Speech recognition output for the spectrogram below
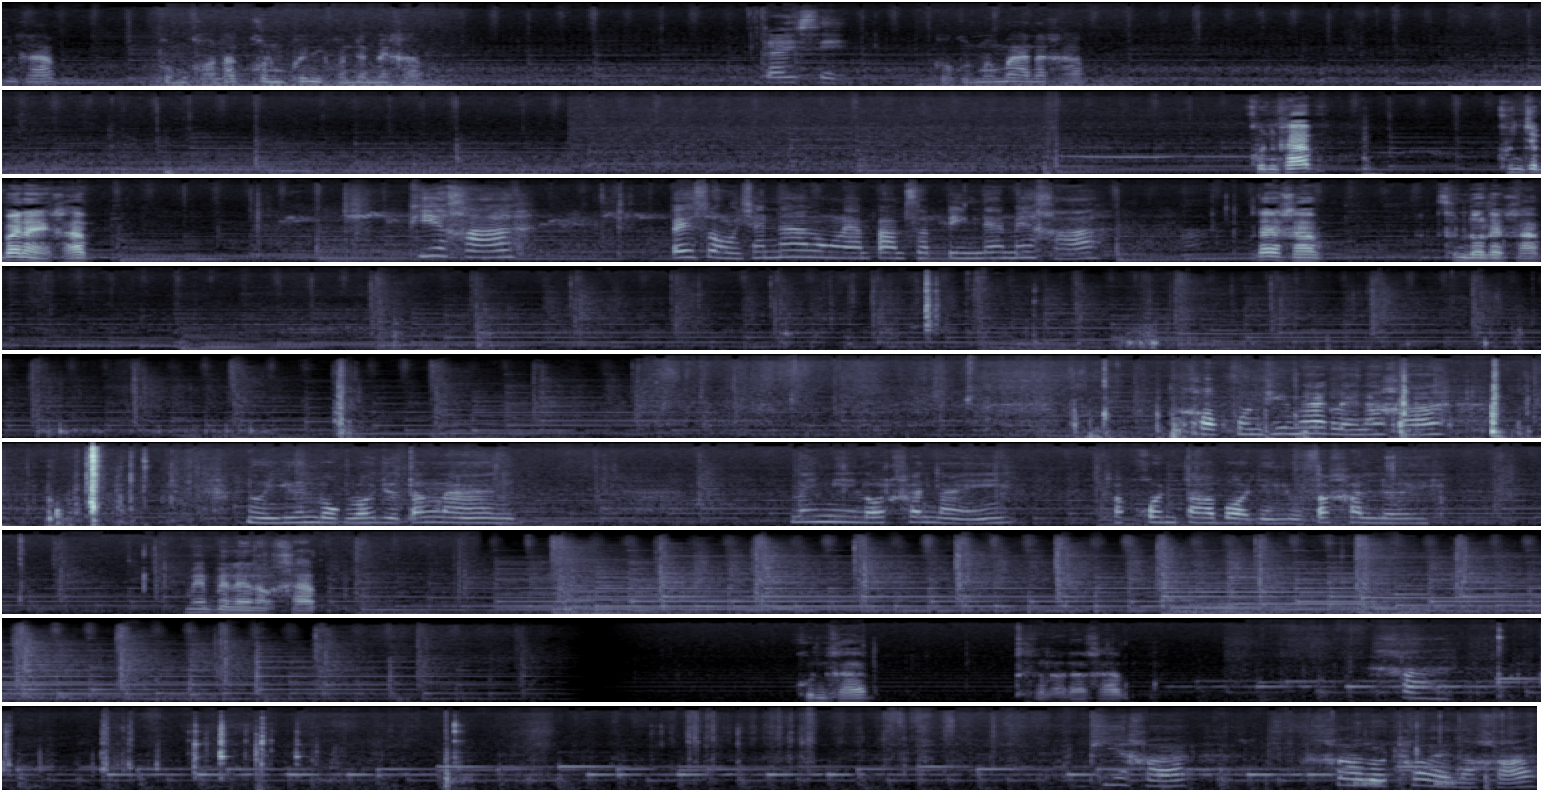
คุณครับ ผมขอรับคนเพื่อนอีกคนได้ไหมครับ ได้สิ ขอบคุณมาก ๆ นะครับ คุณครับ คุณจะไปไหนครับ พี่คะ ไปส่งฉันหน้าโรงแรมปาล์มสปริงได้ไหมคะ ได้ครับ ขึ้นรถเลยครับ ขอบคุณพี่มากเลยนะคะ หนูยืนโบกรถอยู่ตั้งนาน ไม่มีรถคันไหนรับคนตาบอดอย่างหนูสักคันเลย ไม่เป็นไรหรอกครับ คุณครับ ถึงแล้วนะครับ ค่ะ พี่คะ ค่ารถเท่าไหร่ล่ะคะ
